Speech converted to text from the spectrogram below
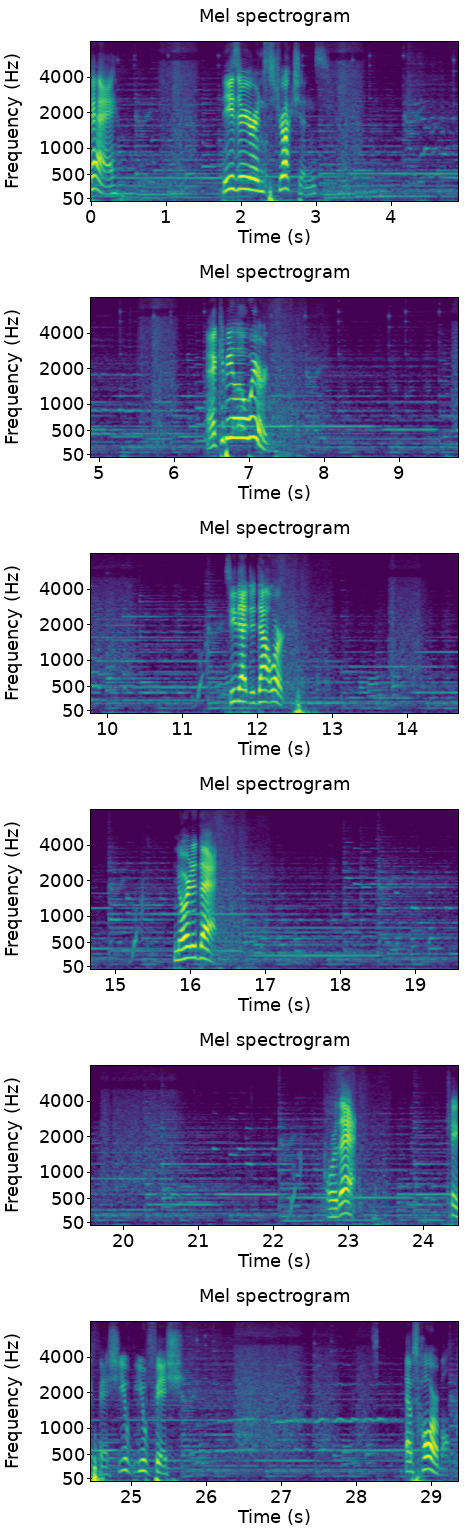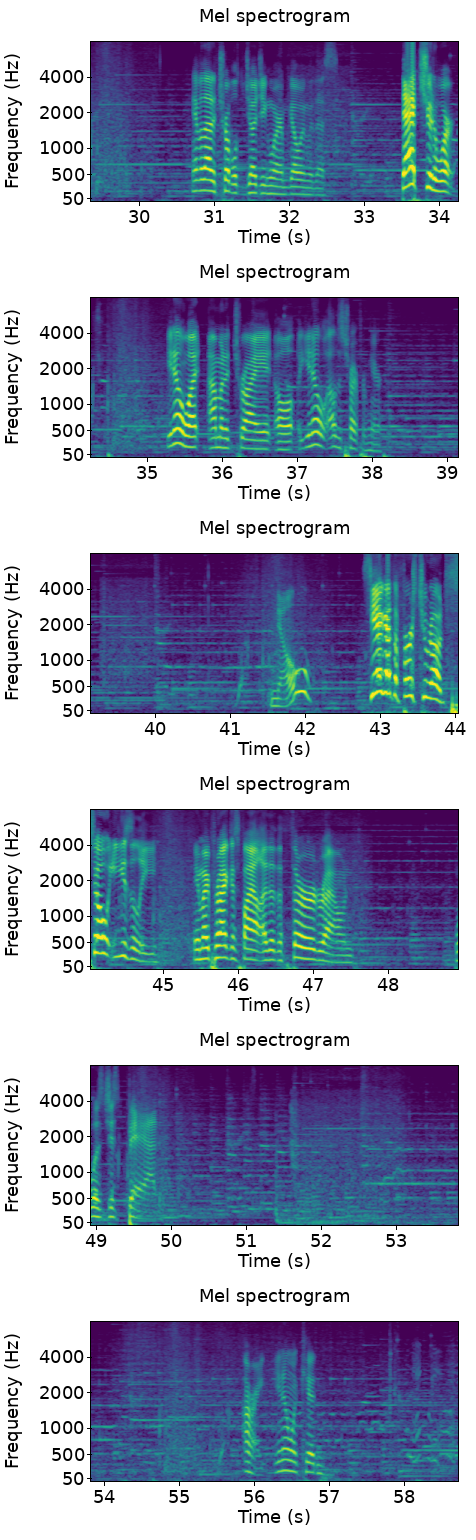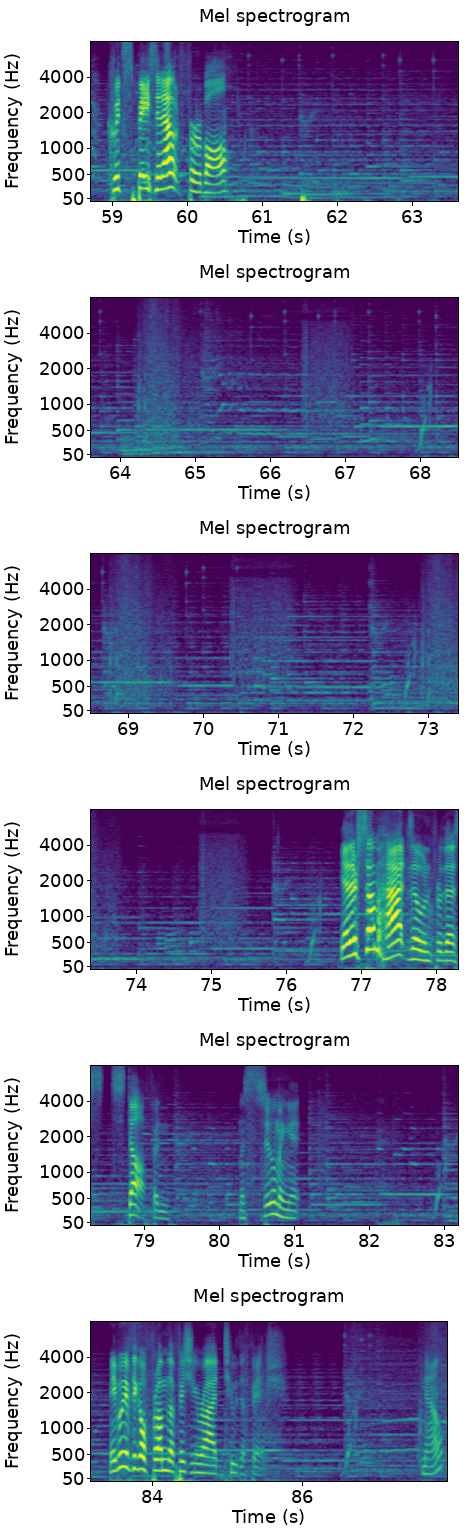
Okay. These are your instructions. And it can be a little weird. See, that did not work. Nor did that. Or that. Okay, fish. You you fish. That was horrible. I have a lot of trouble judging where I'm going with this. That should have worked. You know what? I'm going to try it all. You know, I'll just try it from here. No? See, I got the first two rounds so easily in my practice file, and then the third round was just bad. Alright, you know what, kid? Quit space it out, furball. Yeah, there's some hot zone for this stuff, and I'm assuming it. Maybe we have to go from the fishing rod to the fish. No?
